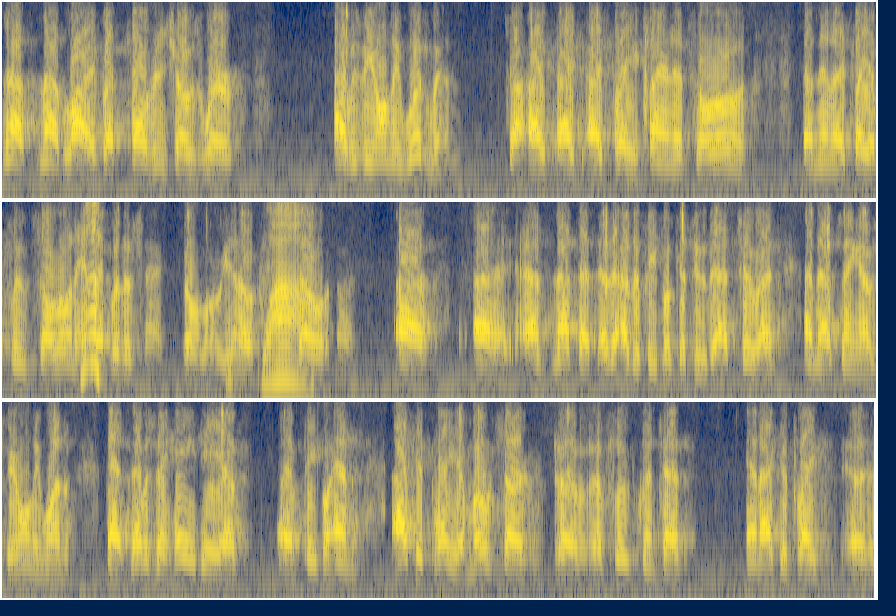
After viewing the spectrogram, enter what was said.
not not live, but television shows where I was the only woodwind. So I I I'd play a clarinet solo, and then I'd play a flute solo, and end up with a sax solo. You know. Wow. So. Uh, uh, not that other, other people could do that too. I, I'm not saying I was the only one, but that was the heyday of, of people. And I could play a Mozart uh, a flute quintet, and I could play uh,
